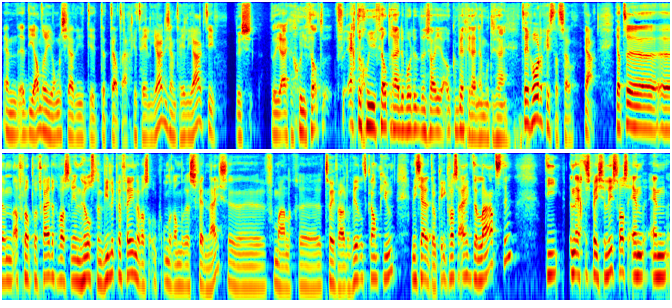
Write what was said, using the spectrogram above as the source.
En eh, die andere jongens, ja, die, die, dat telt eigenlijk het hele jaar. Die zijn het hele jaar actief. Dus wil je eigenlijk een goede veld, echt een goede veldrijder worden, dan zou je ook een wegrenner moeten zijn. Tegenwoordig is dat zo. Ja. Je had, uh, um, afgelopen vrijdag was er in Hulst een wielencafé. En daar was ook onder andere Sven Nijs, uh, voormalig uh, tweevoudig wereldkampioen. En die zei het ook. Ik was eigenlijk de laatste die een echte specialist was en, en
